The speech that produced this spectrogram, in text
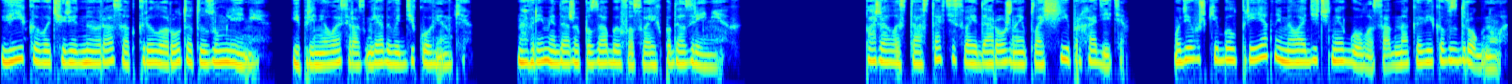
Вика в очередной раз открыла рот от изумления и принялась разглядывать диковинки, на время даже позабыв о своих подозрениях. «Пожалуйста, оставьте свои дорожные плащи и проходите», у девушки был приятный мелодичный голос, однако Вика вздрогнула.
